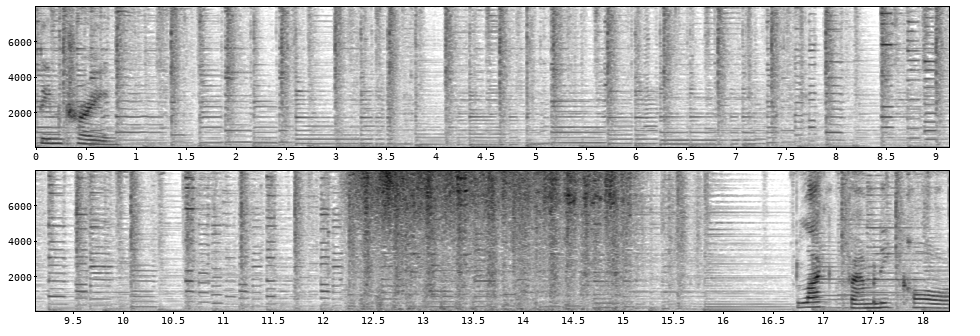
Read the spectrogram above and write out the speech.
steam train. Black family car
